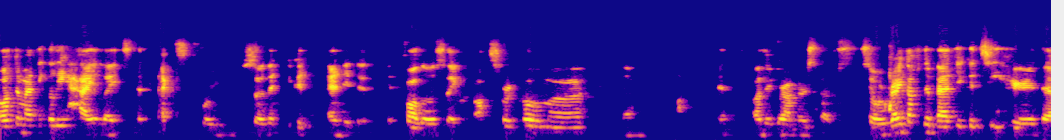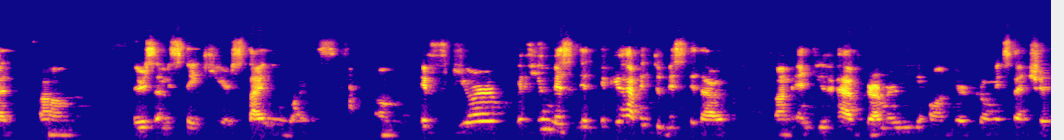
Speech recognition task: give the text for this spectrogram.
automatically highlights the text for you so that you can edit it. It follows like Oxford comma and, and other grammar stuff. So right off the bat, you can see here that um, there's a mistake here, styling wise. Um, if you're if you missed it, if you happen to miss it out, um, and you have Grammarly on your Chrome extension,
